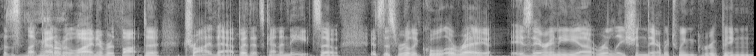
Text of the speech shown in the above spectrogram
was like, I don't know why I never thought to try that, but it's kind of neat. So it's this really cool array. Is there any uh, relation there between grouping?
